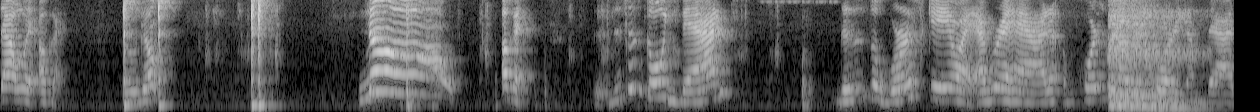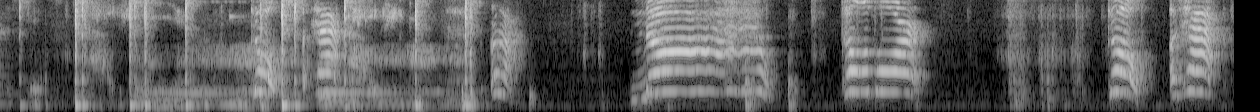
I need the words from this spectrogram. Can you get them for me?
That way, okay. There we go. No! Okay. This is going bad. This is the worst game I ever had. Of course, when I'm recording, I'm bad at this game. Go! Attack! Ugh. No! Teleport! Go! Attack!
